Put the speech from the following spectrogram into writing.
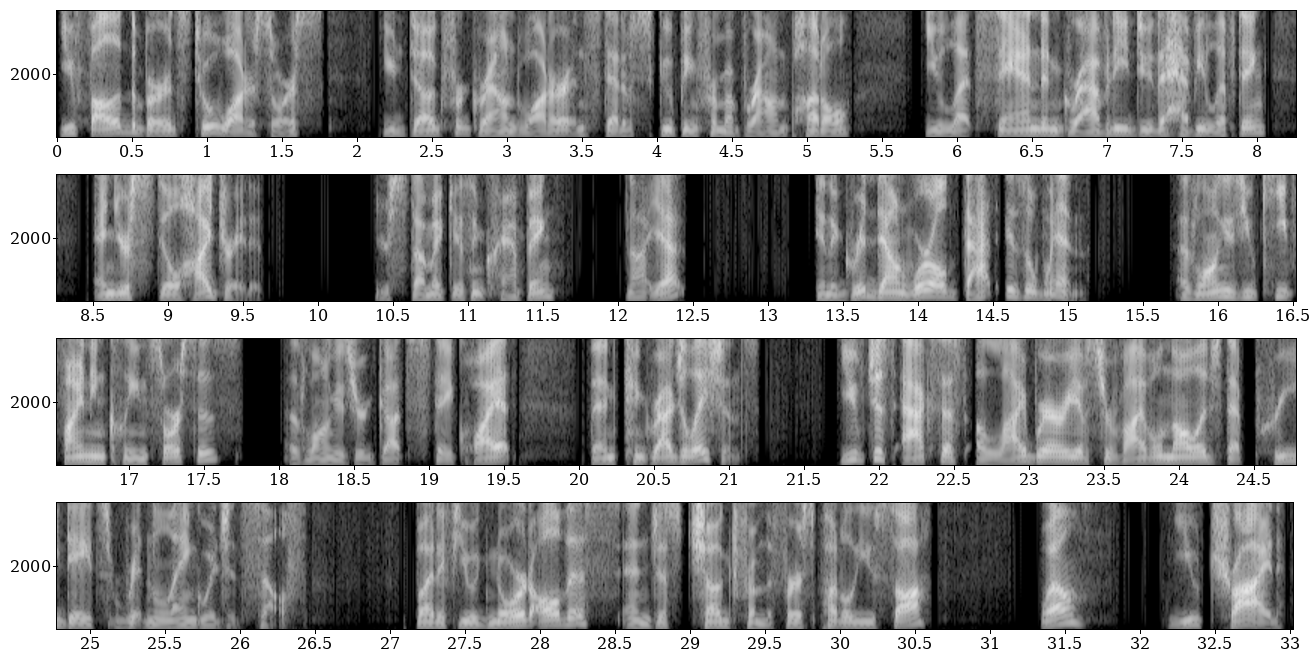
You followed the birds to a water source, you dug for groundwater instead of scooping from a brown puddle, you let sand and gravity do the heavy lifting, and you're still hydrated. Your stomach isn't cramping? Not yet? In a grid down world, that is a win. As long as you keep finding clean sources, as long as your guts stay quiet, then congratulations. You've just accessed a library of survival knowledge that predates written language itself. But if you ignored all this and just chugged from the first puddle you saw, well, you tried.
